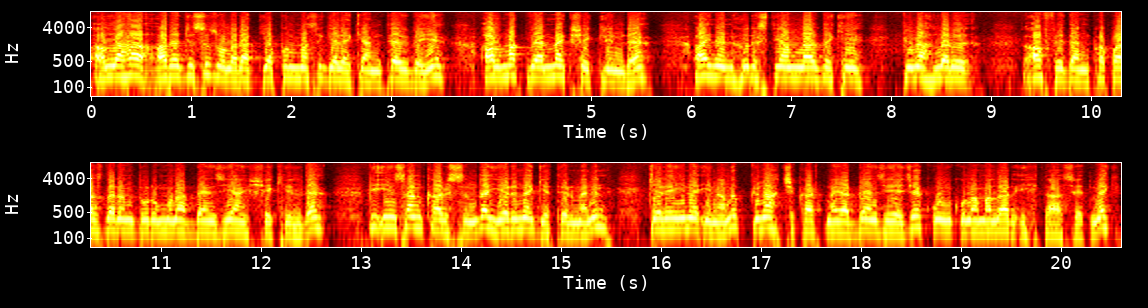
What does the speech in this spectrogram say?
Allah'a aracısız olarak yapılması gereken tevbeyi almak vermek şeklinde aynen Hristiyanlardaki günahları affeden papazların durumuna benzeyen şekilde bir insan karşısında yerine getirmenin gereğine inanıp günah çıkartmaya benzeyecek uygulamalar ihdas etmek.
